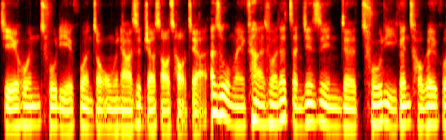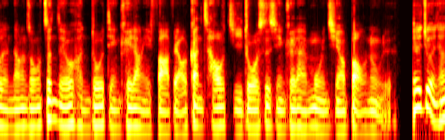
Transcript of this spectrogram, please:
结婚处理的过程中，我们两个是比较少吵架。但是我们也看得出来，在整件事情的处理跟筹备过程当中，真的有很多点可以让你发飙，干超级多事情可以让你莫名其妙暴怒的。因为就很像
